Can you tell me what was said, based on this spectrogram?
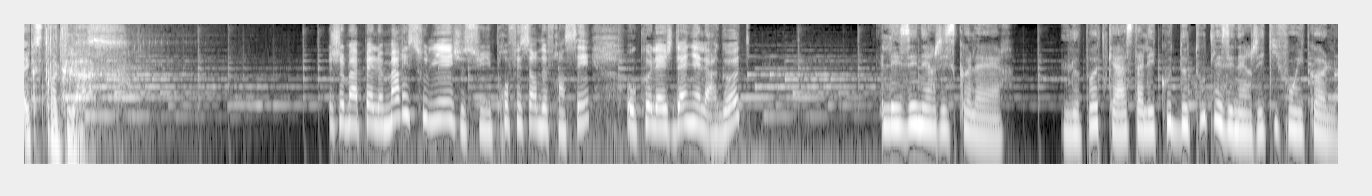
Extra classe. Je m'appelle Marie Soulier, je suis professeure de français au collège Daniel Argot. Les énergies scolaires, le podcast à l'écoute de toutes les énergies qui font école.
